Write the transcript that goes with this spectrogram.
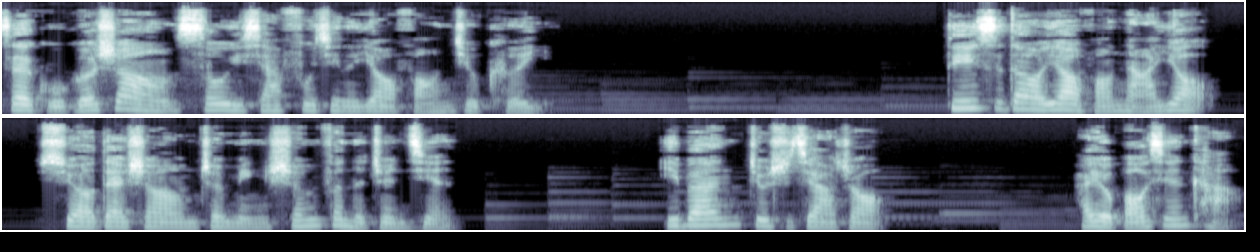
在谷歌上搜一下附近的药房就可以。第一次到药房拿药，需要带上证明身份的证件，一般就是驾照，还有保险卡。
